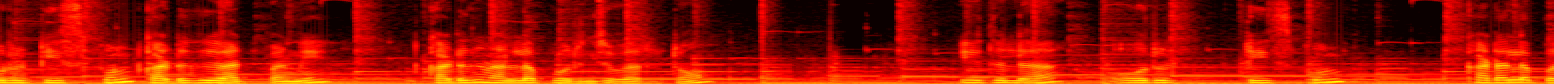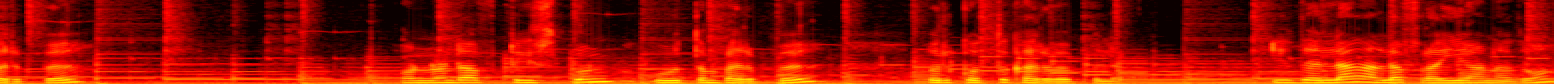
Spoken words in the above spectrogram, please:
ஒரு டீஸ்பூன் கடுகு ஆட் பண்ணி கடுகு நல்லா பொரிஞ்சு வரட்டும். இதில் ஒரு டீஸ்பூன் கடலைப்பருப்பு ஒன் அண்ட் ஆஃப் டீஸ்பூன் உளுத்தம் பருப்பு ஒரு கொத்து கருவேப்பிலை. இதெல்லாம் நல்லா ஃப்ரை ஆனதும்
